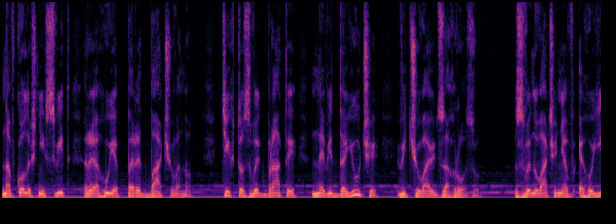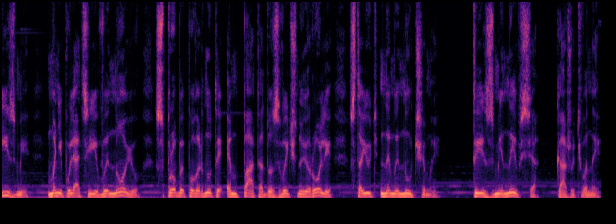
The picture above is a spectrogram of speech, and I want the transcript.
навколишній світ реагує передбачувано. Ті, хто звик брати, не віддаючи, відчувають загрозу. Звинувачення в егоїзмі, маніпуляції виною, спроби повернути емпата до звичної ролі стають неминучими. Ти змінився, кажуть вони,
